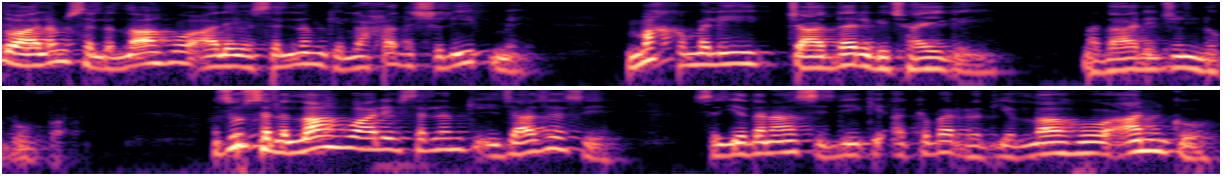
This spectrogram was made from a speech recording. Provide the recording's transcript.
دو عالم صلی اللہ علیہ وسلم کے لحد شریف میں مخملی چادر بچھائی گئی، مدارج النبوہ۔ حضور صلی اللہ علیہ وسلم کی اجازت سے سیدنا صدیق اکبر رضی اللہ عنہ کو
